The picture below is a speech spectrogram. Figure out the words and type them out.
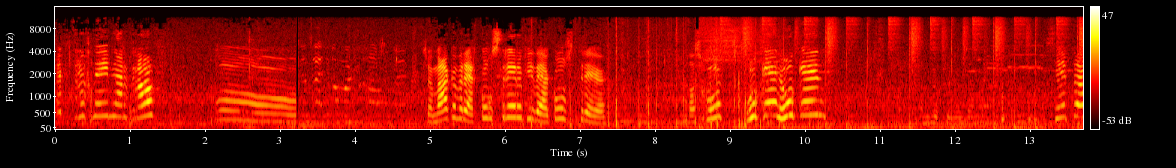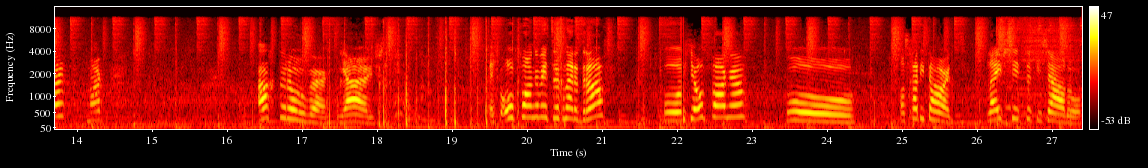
Even terugnemen naar de draf. Oh. Zo, maak hem recht. Concentreer op je werk. Concentreer. Dat is goed. Hoek in, hoek in. Zitten, maak achterover. Juist. Even opvangen, weer terug naar de draf. Oh, je opvangen. Oh, anders gaat hij te hard. Blijf zitten op je zadel.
